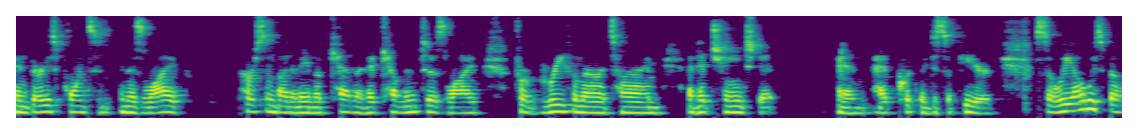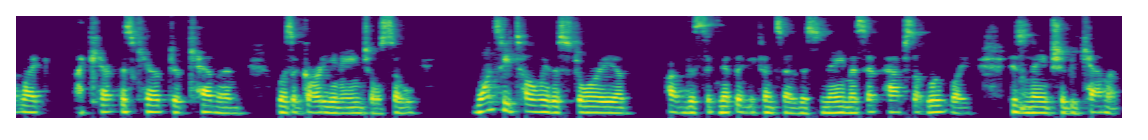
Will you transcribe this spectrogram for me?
in various points in, his life, person by the name of Kevin had come into his life for a brief amount of time and had changed it and had quickly disappeared. So we always felt like this character, Kevin, was a guardian angel. So once he told me the story of, of the significance of this name, I said, absolutely, his name should be Kevin.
